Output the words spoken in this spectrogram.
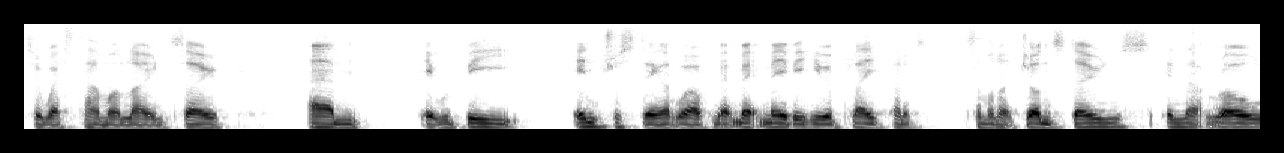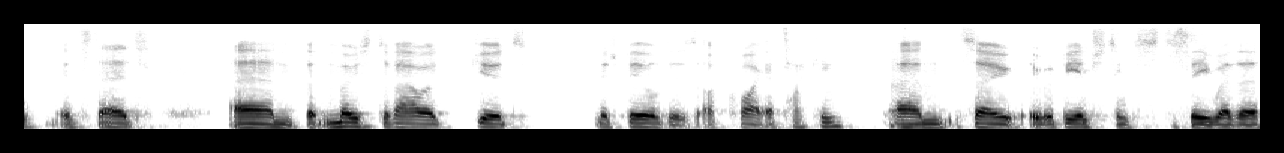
to West Ham on loan. So um, it would be interesting. Well, ma- ma- maybe he would play kind of someone like John Stones in that role instead. Um, but most of our good midfielders are quite attacking. Um, so it would be interesting just to see whether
